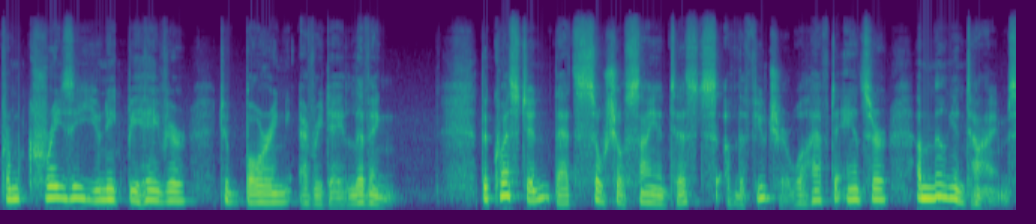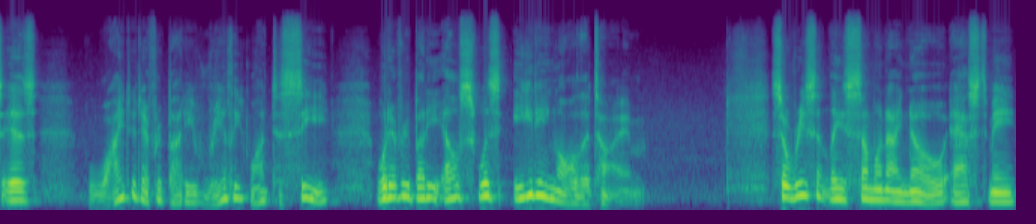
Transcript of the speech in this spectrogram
from crazy unique behavior to boring everyday living. The question that social scientists of the future will have to answer a million times is why did everybody really want to see what everybody else was eating all the time? So recently, someone I know asked me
